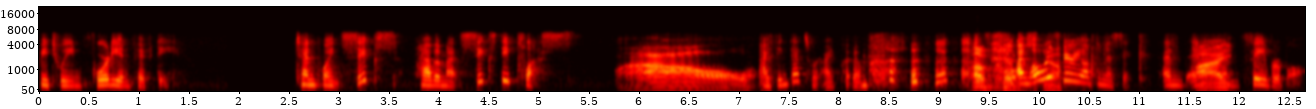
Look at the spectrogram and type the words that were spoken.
between 40 and 50. 10.6 have him at 60 plus. Wow. I think that's where I put him. Of course. I'm always yeah. very optimistic and, and, I- and favorable.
